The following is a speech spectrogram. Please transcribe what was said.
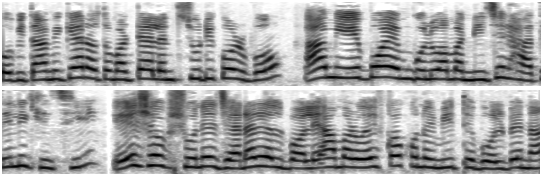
কবিতা, আমি কেন তোমার ট্যালেন্ট চুরি করব আমি এই পয়েমগুলো আমার নিজের হাতে লিখেছি। এসব শুনে জেনারেল বলে, আমার ওয়াইফ কখনোই মিথ্যে বলবে না।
